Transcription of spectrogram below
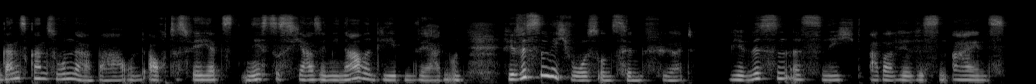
ganz, ganz wunderbar. Und auch, dass wir jetzt nächstes Jahr Seminare geben werden. Und wir wissen nicht, wo es uns hinführt. Wir wissen es nicht, aber wir wissen eins.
